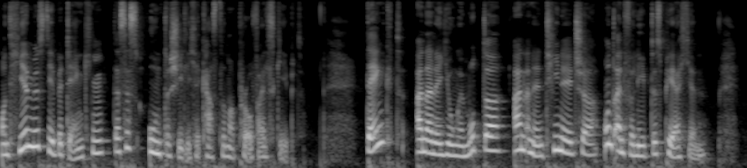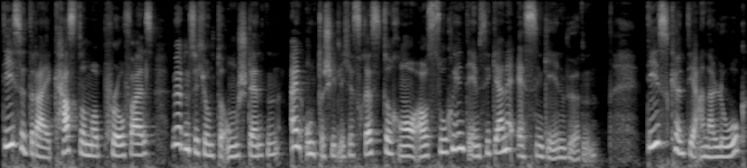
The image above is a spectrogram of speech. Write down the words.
Und hier müsst ihr bedenken, dass es unterschiedliche Customer Profiles gibt. Denkt an eine junge Mutter, an einen Teenager und ein verliebtes Pärchen. Diese drei Customer Profiles würden sich unter Umständen ein unterschiedliches Restaurant aussuchen, in dem sie gerne essen gehen würden. Dies könnt ihr analog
